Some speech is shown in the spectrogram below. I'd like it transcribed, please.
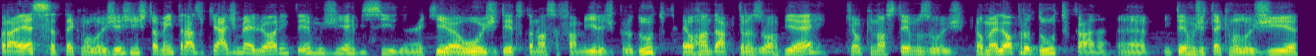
para essa tecnologia, a gente também traz o que há de melhor em termos de herbicida, né? Que é uhum. hoje, dentro da nossa família de produto, é o Roundup Transorb R, que é o que nós temos hoje. É o melhor produto, cara, é, em termos de tecnologia,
